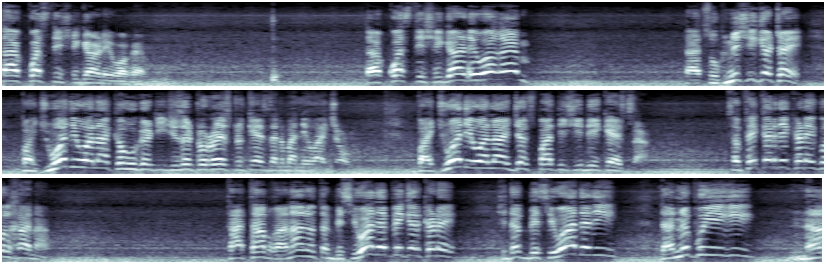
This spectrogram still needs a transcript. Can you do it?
تا کوستې شګاړې وغیم تا کوستې شګاړې وغیم تا څوک نشي ګټای بجوه دی ولا که وګټي چې زه ټوریسټو کیس در باندې واچوم بجوه دی ولا جس پاتې شي دې کیس څه څه فکر دې کړی ګلخانه تا تا افغانانو ته بسیواده فکر کړی چی دا بیسواده دی دا نه پوهیږي نه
